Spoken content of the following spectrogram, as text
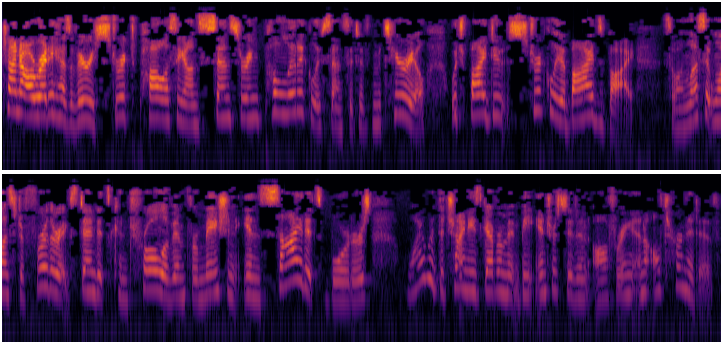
China already has a very strict policy on censoring politically sensitive material, which Baidu strictly abides by. So unless it wants to further extend its control of information inside its borders, why would the Chinese government be interested in offering an alternative?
